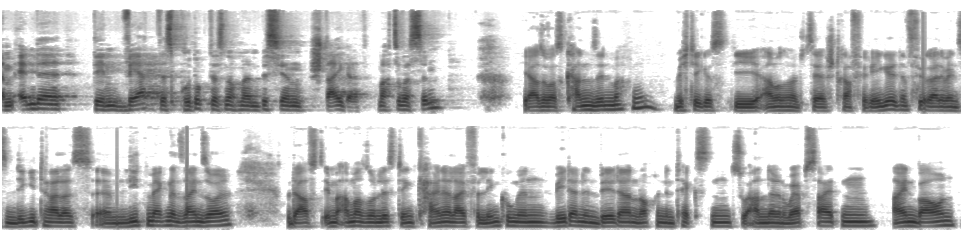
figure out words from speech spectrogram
am Ende den Wert des Produktes nochmal ein bisschen steigert. Macht sowas Sinn? Ja, sowas kann Sinn machen. Wichtig ist, die Amazon hat sehr straffe Regeln dafür, gerade wenn es ein digitales ähm, Lead Magnet sein soll. Du darfst im Amazon-Listing keinerlei Verlinkungen, weder in den Bildern noch in den Texten zu anderen Webseiten einbauen.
